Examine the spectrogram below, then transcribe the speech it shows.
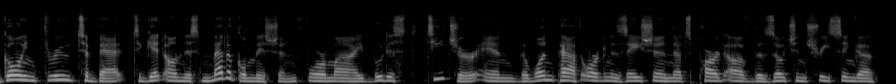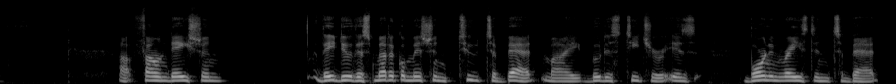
going through Tibet to get on this medical mission for my Buddhist teacher and the One Path organization that's part of the Dzogchen Sri uh, Foundation they do this medical mission to Tibet. My Buddhist teacher is born and raised in Tibet,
